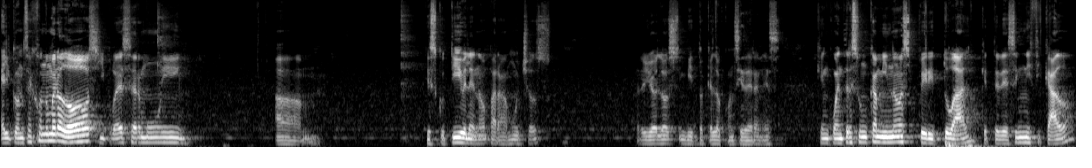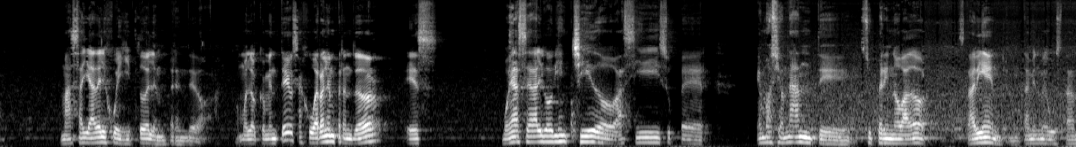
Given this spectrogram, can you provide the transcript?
el consejo número dos, y puede ser muy discutible ¿no? para muchos, pero yo los invito a que lo consideren, es que encuentres un camino espiritual que te dé significado más allá del jueguito del emprendedor. Como lo comenté, o sea, jugar al emprendedor es, voy a hacer algo bien chido, así súper emocionante, súper innovador. Está bien, a mí también me gustan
